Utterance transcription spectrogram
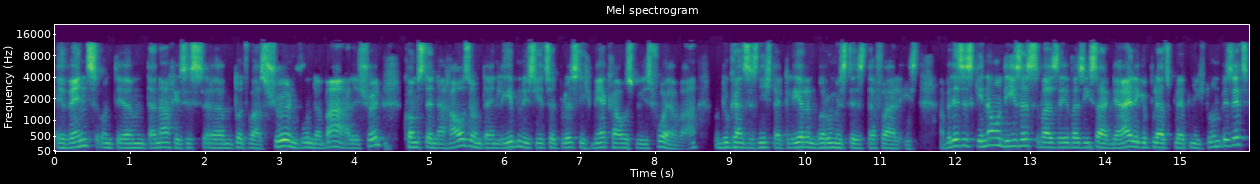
Events und ähm, danach ist es, ähm, dort war es schön, wunderbar, alles schön, kommst dann nach Hause und dein Leben ist jetzt halt plötzlich mehr Chaos, wie es vorher war und du kannst es nicht erklären, warum es das der Fall ist. Aber das ist genau dieses, was, was ich sage, der heilige Platz bleibt nicht unbesetzt.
